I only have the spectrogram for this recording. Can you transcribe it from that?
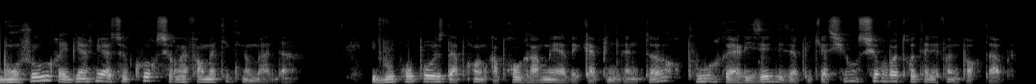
Bonjour et bienvenue à ce cours sur l'informatique nomade. Il vous propose d'apprendre à programmer avec App Inventor pour réaliser des applications sur votre téléphone portable.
